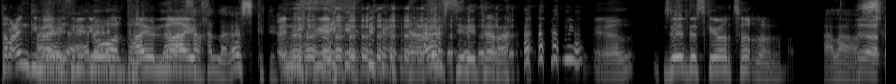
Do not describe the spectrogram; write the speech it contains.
ترى عندي Mario 3D World عندي- High On Life خلا اسكت عندك أخوي. عرفتني ترى. يلا. Zelda Skyward Sword خلاص.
